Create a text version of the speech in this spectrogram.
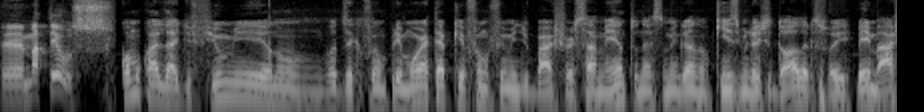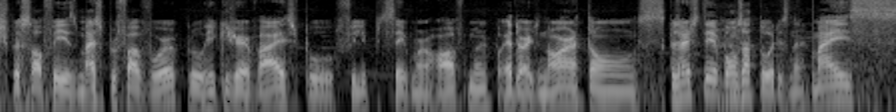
É, Matheus. Como qualidade de filme, eu não vou dizer que foi um primor, até porque foi um filme de baixo orçamento, né? Se não me engano, 15 milhões de dólares, foi bem baixo. O pessoal fez mais por favor pro Rick Gervais, tipo Philip Seymour Hoffman, Edward Norton, apesar de ter bons atores, né? Mas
